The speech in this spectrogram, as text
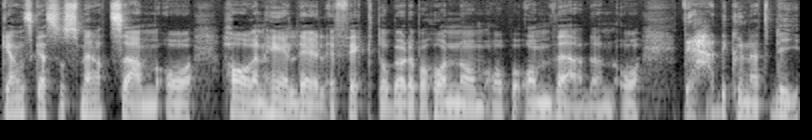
ganska så smärtsam och har en hel del effekter både på honom och på omvärlden och det hade kunnat bli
